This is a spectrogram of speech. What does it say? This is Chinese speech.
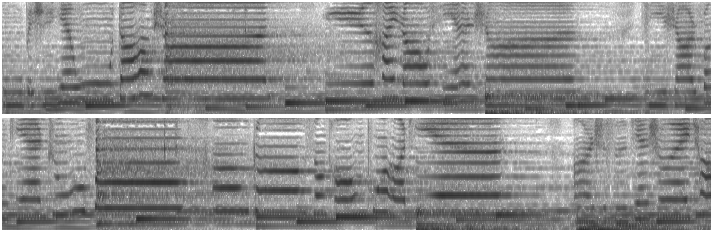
湖北十堰武当山，云海绕仙山，七十二峰天柱峰，高耸通破天，二十四涧水长。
